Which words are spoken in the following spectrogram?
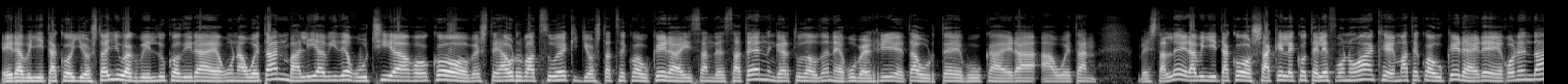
Erabilitako jostailuak bilduko dira egun hauetan, baliabide gutxiagoko beste aur batzuek jostatzeko aukera izan dezaten, gertu dauden egu berri eta urte bukaera hauetan. Bestalde, erabilitako sakeleko telefonoak emateko aukera ere egonen da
